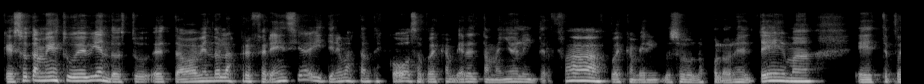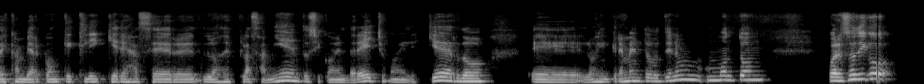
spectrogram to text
que eso también estuve viendo, estaba viendo las preferencias y tiene bastantes cosas, puedes cambiar el tamaño de la interfaz, puedes cambiar incluso los colores del tema, este, puedes cambiar con qué clic quieres hacer los desplazamientos, si con el derecho, con el izquierdo, eh, los incrementos, tiene un, montón. Por eso digo,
